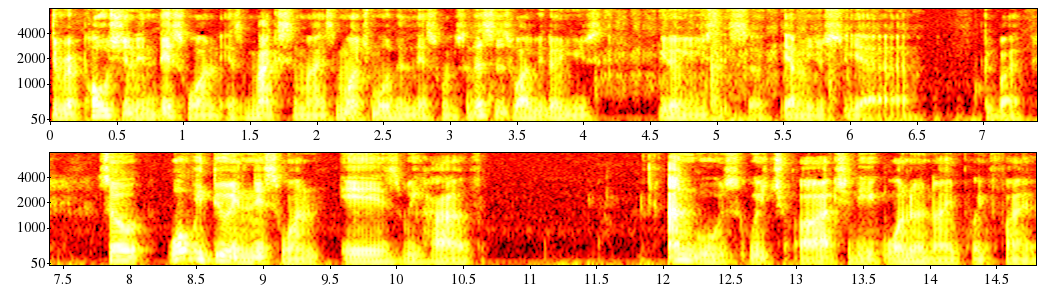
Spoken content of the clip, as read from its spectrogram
the repulsion in this one is maximized much more than this one. So this is why we don't use we don't use this. So yeah, let me just yeah, goodbye. So what we do in this one is we have angles which are actually 109.5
